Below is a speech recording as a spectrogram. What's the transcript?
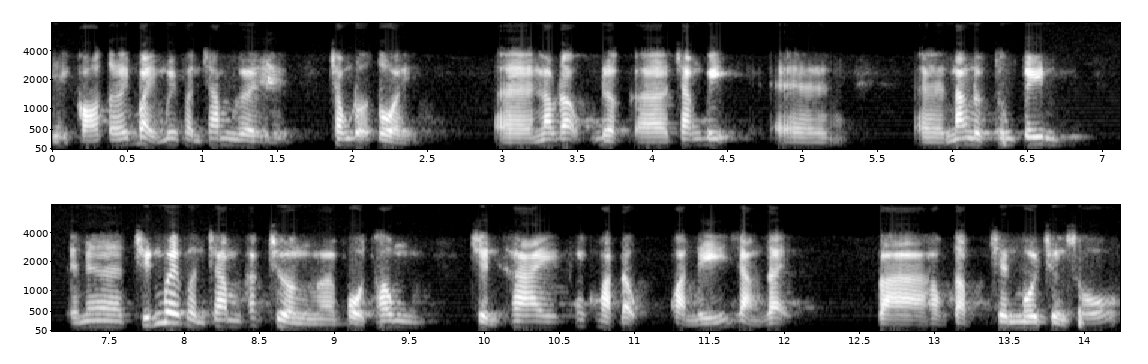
thì có tới 70% người trong độ tuổi uh, lao động được uh, trang bị uh, uh, năng lực thông tin đến uh, 90% các trường phổ thông triển khai các hoạt động quản lý giảng dạy và học tập trên môi trường số.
